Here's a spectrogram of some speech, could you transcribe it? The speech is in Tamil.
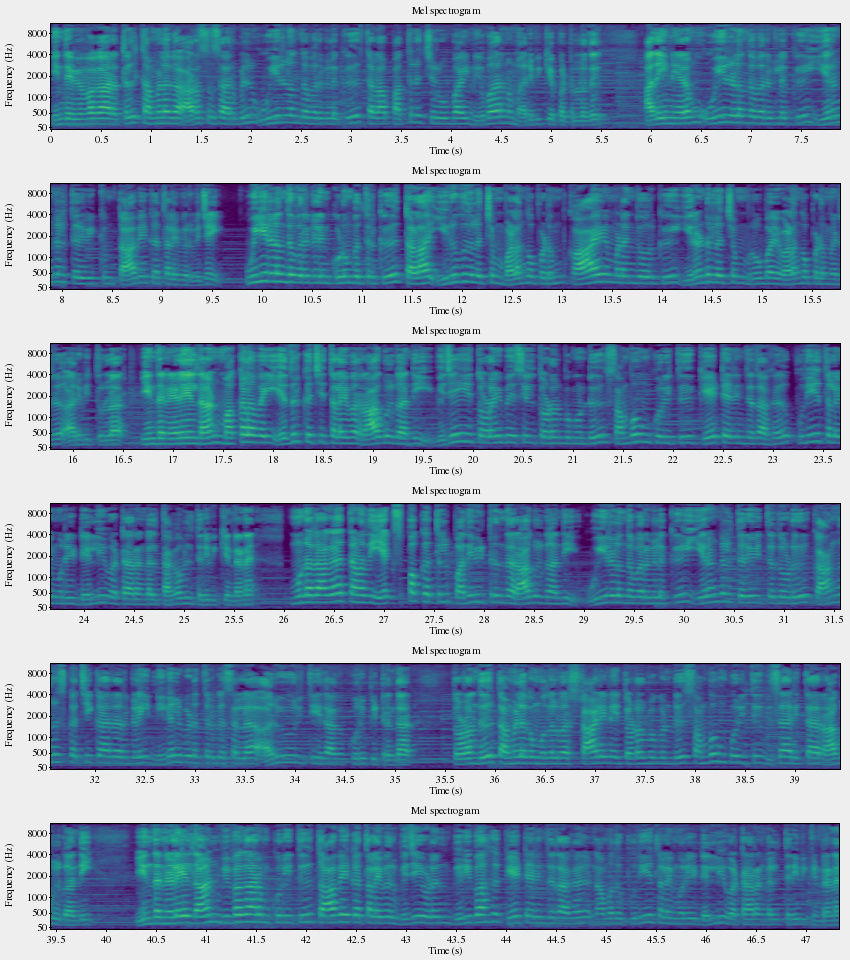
இந்த விவகாரத்தில் தமிழக அரசு சார்பில் உயிரிழந்தவர்களுக்கு தலா பத்து லட்சம் ரூபாய் நிவாரணம் அறிவிக்கப்பட்டுள்ளது. அதே நேரம் உயிரிழந்தவர்களுக்கு இரங்கல் தெரிவிக்கும் தாவேக தலைவர் விஜய். உயிரிழந்தவர்களின் குடும்பத்திற்கு தலா இருபது லட்சம் வழங்கப்படும் காயமடைந்தோருக்கு இரண்டு லட்சம் ரூபாய் வழங்கப்படும் என்று அறிவித்துள்ளார். இந்த நிலையில்தான் மக்களவை எதிர்க்கட்சி தலைவர் ராகுல் காந்தி விஜயை தொலைபேசியில் தொடர்பு கொண்டு சம்பவம் குறித்து கேட்டறிந்ததாக புதிய தலைமுறை டெல்லி வட்டாரங்கள் தகவல் தெரிவிக்கின்றன. முன்னதாக தனது எக்ஸ் பக்கத்தில் பதிவிட்டிருந்த ராகுல் காந்தி உயிரிழந்தவர்களுக்கு இரங்கல் தெரிவித்ததோடு காங்கிரஸ் கட்சிக்காரர்களை நிகழ்விடத்திற்கு செல்ல அறிவுறுத்தியதாக குறிப்பிட்டிருந்தார். தொடர்ந்து தமிழக முதல்வர் ஸ்டாலினை தொடர்பு கொண்டு சம்பவம் குறித்து விசாரித்தார் ராகுல் காந்தி. இந்த நிலையில்தான் விவகாரம் குறித்து தாவேக தலைவர் விஜயுடன் விரிவாக கேட்டறிந்ததாக நமது புதிய தலைமுறை டெல்லி வட்டாரங்கள் தெரிவிக்கின்றன.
